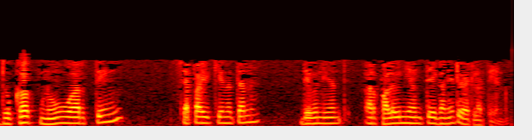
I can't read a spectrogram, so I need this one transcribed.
දුකක් නොවර්තින් සැපයි කියන තැන දෙවෙනි අර පළවෙනි අන්තයේ ගණයට වැටලා තියෙනවා.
